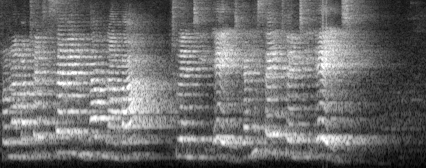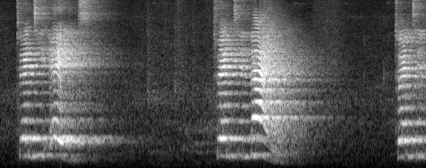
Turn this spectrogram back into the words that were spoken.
from number 27, we have number 28. Can you say 28? 28. 29, 29,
